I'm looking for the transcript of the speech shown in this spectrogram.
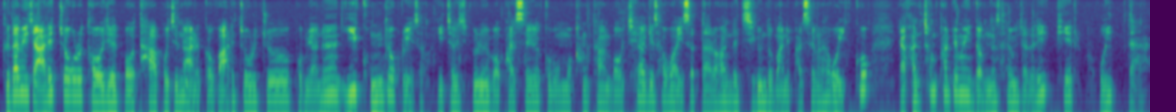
그 다음에 이제 아래쪽으로 더 이제 뭐 다 보지는 않을 거고 아래쪽으로 쭉 보면은 이 공격으로 해서 2011년에 뭐 발생했고 뭐, 뭐 강탄 뭐 최악의 사고가 있었다고 하는데 지금도 많이 발생을 하고 있고 약 한 1800명이 넘는 사용자들이 피해를 보고 있다.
